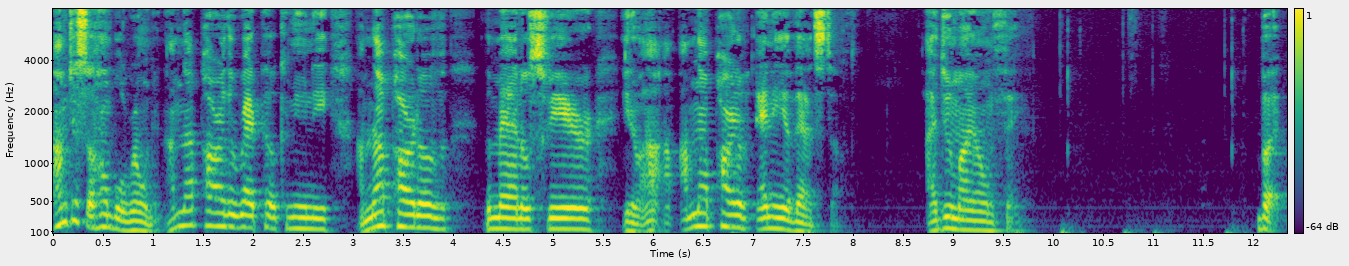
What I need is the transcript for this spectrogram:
I'm just a humble Ronin. I'm not part of the red pill community. I'm not part of the manosphere. You know, I, I'm not part of any of that stuff. I do my own thing. But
